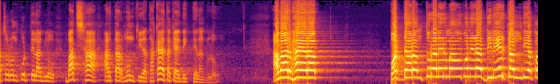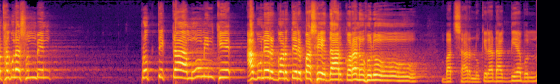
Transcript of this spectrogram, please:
আচরণ করতে লাগল, বাদশাহ আর তার মন্ত্রীরা তাকায় তাকায় দেখতে লাগল। আমার ভাইয়েরা, পর্দার অন্তরালের মা বোনেরা দিলের কান দিয়া কথাগুলা শুনবেন। প্রত্যেকটা মুমিনকে আগুনের গর্তের পাশে দাঁড় করানো হলো। বাদশার লোকেরা ডাক দিয়া বলল,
